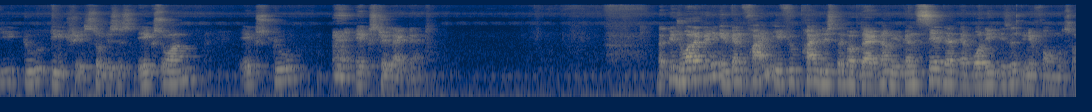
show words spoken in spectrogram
t2 t3 so this is x1 x2 x3 like that that means what happening you can find if you find this type of diagram you can say that a body is a uniform motion.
